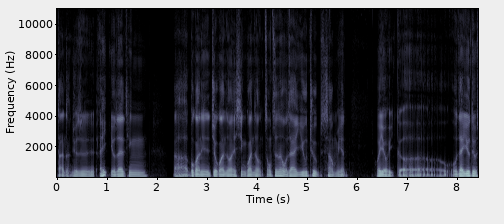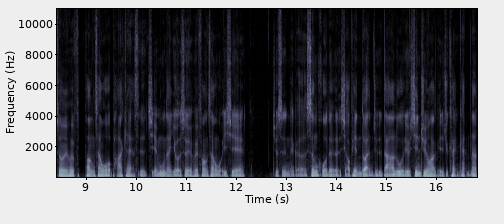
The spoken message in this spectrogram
单呢，就是哎、有在听，呃，不管你是旧观众还是新观众，总之呢，我在 YouTube 上面会有一个，我在 YouTube 上面会放上我 Podcast 的节目，那有的时候也会放上我一些。就是那个生活的小片段，就是大家如果有兴趣的话，可以去看一看。那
